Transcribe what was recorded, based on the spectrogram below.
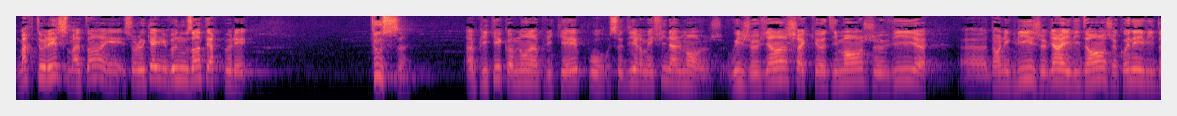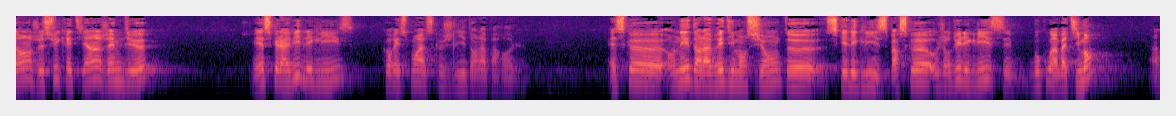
marteler ce matin et sur lequel il veut nous interpeller, tous, impliqués comme non impliqués, pour se dire, mais finalement, oui, je viens chaque dimanche, je vis euh, dans l'église, je viens à Évidence, je connais Évidence, je suis chrétien, j'aime Dieu, mais est-ce que la vie de l'église correspond à ce que je lis dans la parole est-ce qu'on est dans la vraie dimension de ce qu'est l'Église? Parce qu'aujourd'hui, l'Église, c'est beaucoup un bâtiment. Hein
